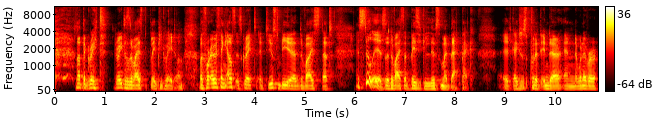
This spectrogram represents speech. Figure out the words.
not the great greatest device to play 8 on, but for everything else, it's great. It used to be a device that, it still is a device that basically lives in my backpack. It, I just put it in there, and whenever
